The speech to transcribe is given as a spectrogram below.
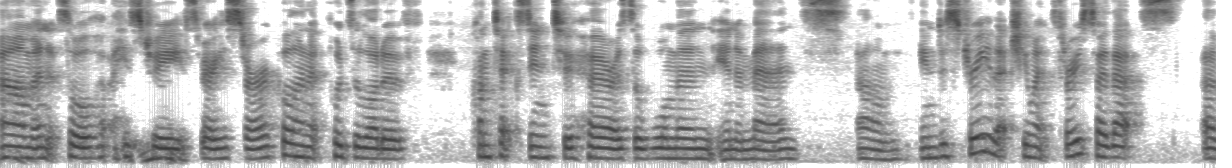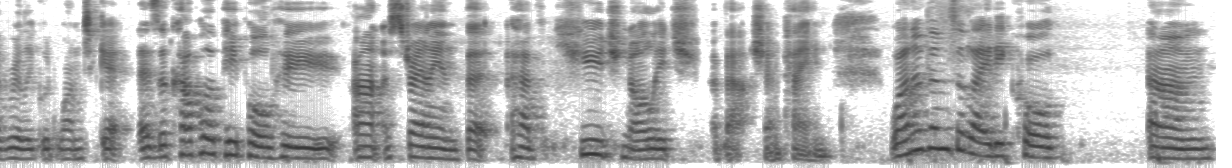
um, and it's all history. It's very historical, and it puts a lot of context into her as a woman in a man's um, industry that she went through. So that's a really good one to get. There's a couple of people who aren't Australian that have huge knowledge about champagne. One of them's a lady called um,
